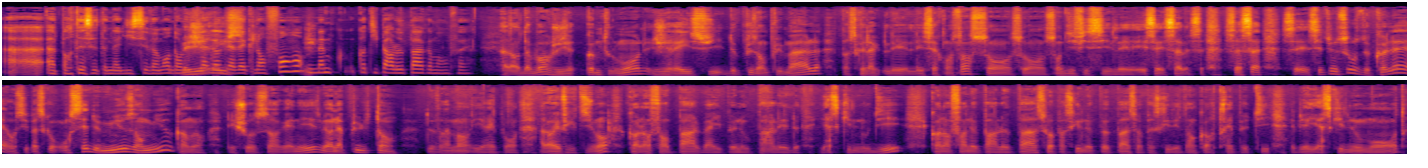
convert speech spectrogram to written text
à, apporter cette analyse? C'est vraiment dans le dialogue avec l'enfant, même quand il parle pas, comment on fait? Alors d'abord, comme tout le monde, j'ai réussi de plus en plus mal parce que les, les, circonstances sont, sont, sont, difficiles et, c'est ça, ça, ça c'est une source de colère aussi parce qu'on sait de mieux en mieux comment les choses s'organisent, mais on n'a plus le temps de vraiment y répondre. Alors effectivement, quand l'enfant parle, ben, il peut nous parler de, il y a ce qu'il nous dit. Quand l'enfant ne parle pas, soit parce qu'il ne peut pas, soit parce qu'il est encore très petit, eh bien il y a ce qu'il nous montre.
